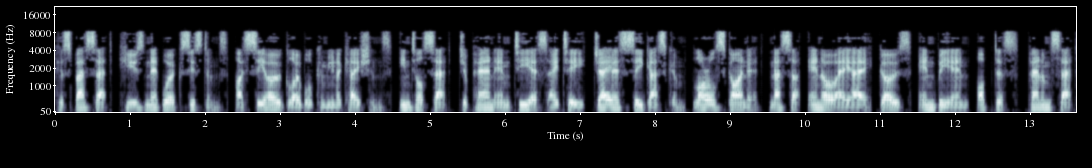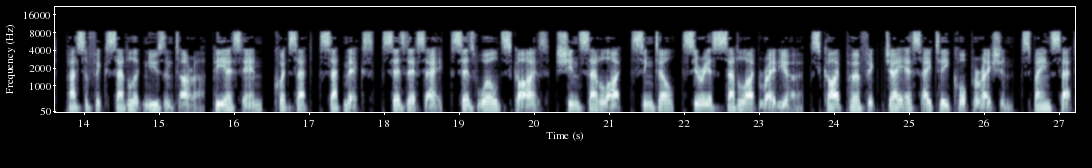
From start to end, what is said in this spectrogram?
Hispasat, Hughes Network Systems, ICO Global Communications, Intelsat, Japan MTSAT, JSC Gascom, Loral Skynet, NASA, NOAA, GOES, NBN PSN, Optus, Panamsat, Pacific Satellite Nusantara PSN, QuetzSat, Satmex, SES SES World Skies, Shin Satellite, Singtel, Sirius Satellite Radio, Sky Perfect JSAT Corporation, SpainSat,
